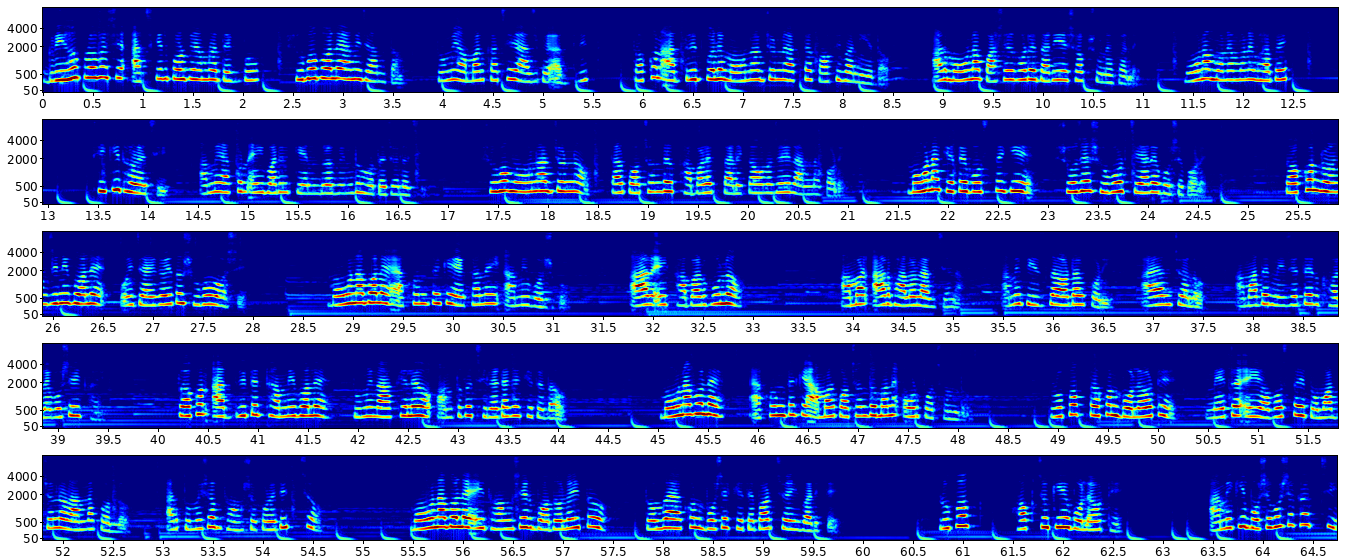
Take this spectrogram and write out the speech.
গৃহপ্রবেশে আজকের পর্বে আমরা দেখব, শুভ বলে আমি জানতাম, তুমি আমার কাছেই আসবে আদ্রিত। তখন আদ্রিত বলে, মোহনার জন্য একটা কফি বানিয়ে দাও। আর মোহনা পাশের ঘরে দাঁড়িয়ে সব শুনে ফেলে। মোহনা মনে মনে ভাবে, ঠিকই ধরেছি, আমি এখন এই বাড়ির কেন্দ্রবিন্দু হতে চলেছি। শুভ মোহনার জন্য তার পছন্দের খাবারের তালিকা অনুযায়ী রান্না করে। মোহনা খেতে বসতে গিয়ে সোজা শুভর চেয়ারে বসে পড়ে। তখন রঞ্জিনী বলে, ওই জায়গায় তো শুভ বসে। মোহনা বলে, এখন থেকে এখানেই আমি বসবো। আর এই খাবারগুলো আমার আর ভালো লাগছে না। আমি পিৎজা অর্ডার করি। আয়ান, চলো, আমাদের নিজেদের ঘরে বসেই খাই। তখন আদ্রিতের ঠাম্মি বলে, তুমি না খেলেও অন্তত ছেলেটাকে খেতে দাও। মোহনা বলে, এখন থেকে আমার পছন্দ মানে ওর পছন্দ। রূপক তখন বলে ওঠে, মেয়েটা এই অবস্থায় তোমার জন্য রান্না করল। আর তুমি সব ধ্বংস করে দিচ্ছ? মোহনা বলে, এই ধ্বংসের বদলেই তো তোমরা এখন বসে খেতে পারছ এই বাড়িতে। রূপক হকচকিয়ে বলে ওঠে। আমি কি বসে বসে খাচ্ছি?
